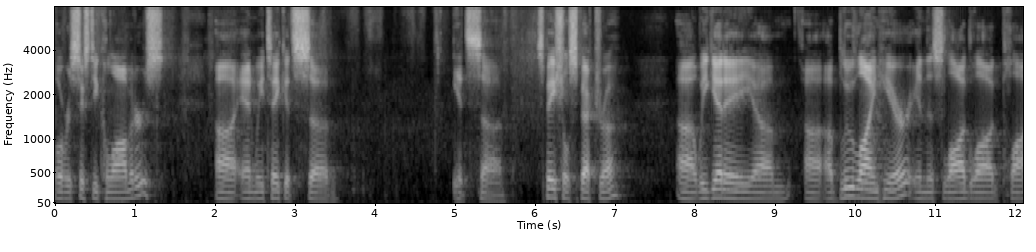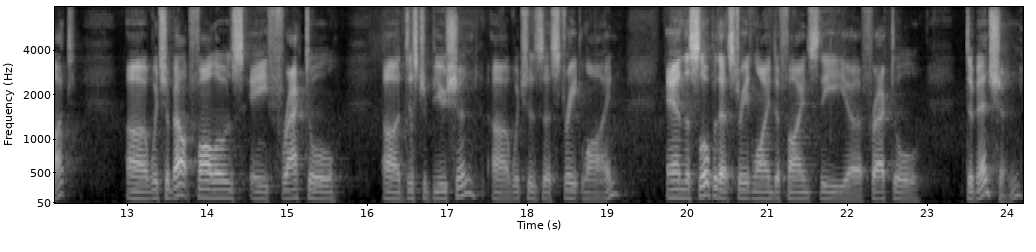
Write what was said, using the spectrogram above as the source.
over 60 kilometers, and we take its, its spatial spectra uh, we get a, um, uh, a blue line here in this log-log plot, uh, which about follows a fractal uh, distribution, uh, which is a straight line. And the slope of that straight line defines the uh, fractal dimension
